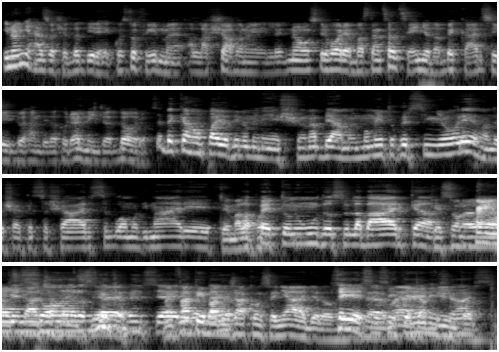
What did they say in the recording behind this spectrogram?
in ogni caso c'è da dire che questo film ha lasciato nei, nei nostri cuori abbastanza al segno da beccarsi due candidature al Ninja d'Oro. Se becchiamo un paio di nomination, abbiamo il momento per signore, quando c'è questo Charles, uomo di mare, cioè, a petto nudo sulla barca, che suona, che suona lo schiacciapensieri. Ma infatti vado già a consegnarglielo. Sì, sì, sì, tieni, Charles.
